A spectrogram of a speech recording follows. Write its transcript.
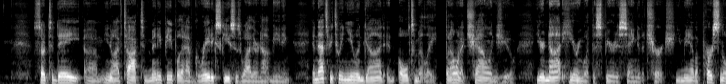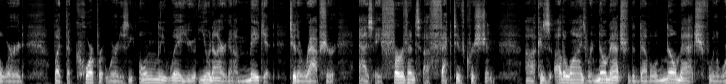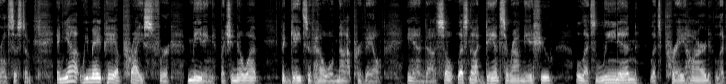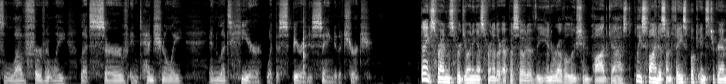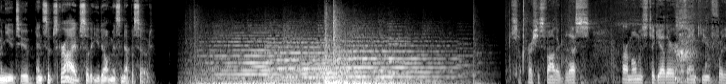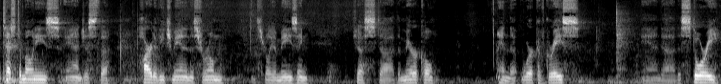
So today, um, you know, I've talked to many people that have great excuses why they're not meeting. And that's between you and God and ultimately. But I want to challenge you. You're not hearing what the Spirit is saying to the church. You may have a personal word, but the corporate word is the only way you, you and I are going to make it to the rapture as a fervent, effective Christian because uh, otherwise we're no match for the devil, no match for the world system. And yeah, we may pay a price for meeting, but you know what? The gates of hell will not prevail. And uh, so let's not dance around the issue. Let's lean in. Let's pray hard. Let's love fervently. Let's serve intentionally. And let's hear what the Spirit is saying to the church. Thanks, friends, for joining us for another episode of the Inner Revolution podcast. Please find us on Facebook, Instagram, and YouTube, and subscribe so that you don't miss an episode. So, precious Father, bless our moments together. Thank you for the testimonies and just the heart of each man in this room. It's really amazing. Just uh, the miracle and the work of grace and uh, the story,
